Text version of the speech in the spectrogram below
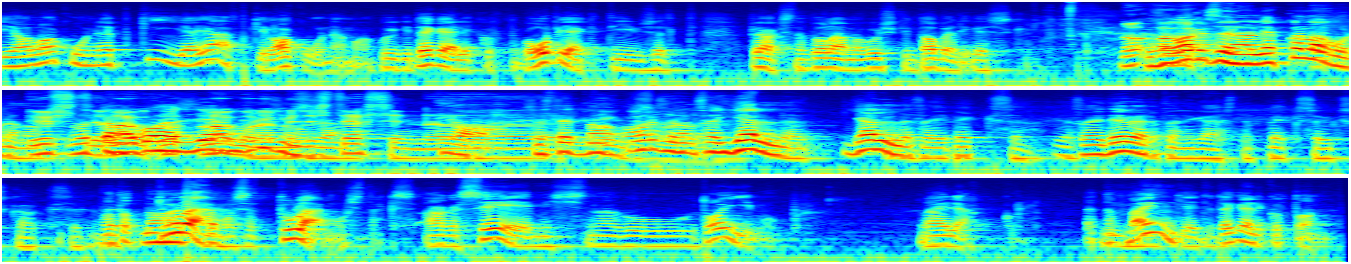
ja lagunebki ja jääbki lagunema, kuigi tegelikult nagu objektiivselt peaks nad olema kuskil tabeli keskel no,. kas aga... Arsenal jääb ka lagunema? just lagu, lagunemisest jah sinna. sest et noh, Arsenal sai jälle, jälle sai peksa ja said Evertoni käest need peksa üks-kaks. vaata no, tulemused et... tulemusteks, aga see, mis nagu toimub väljakul, et noh mm -hmm., mängijaid ju tegelikult on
